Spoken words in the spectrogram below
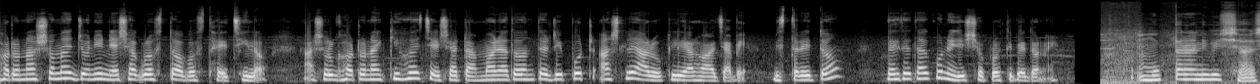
ঘটনার সময় জনি নেশাগ্রস্ত অবস্থায় ছিল। আসল ঘটনায় কি হয়েছে সেটা ময়নাতদন্তের রিপোর্ট আসলে আরও ক্লিয়ার হওয়া যাবে। বিস্তারিত দেখতে থাকুন নিজস্ব প্রতিবেদনে। মুক্তারানী বিশ্বাস।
